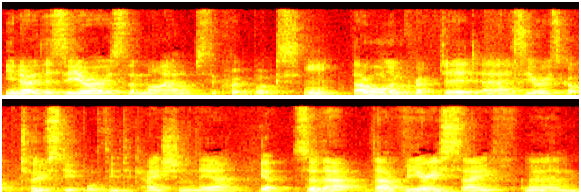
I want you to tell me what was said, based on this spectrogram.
You know, the Xeros, the MYOBs, the QuickBooks, Mm. they're all encrypted. Uh, Xero's got two step authentication now. Yep. So they're, they're very safe. Mm. Um,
